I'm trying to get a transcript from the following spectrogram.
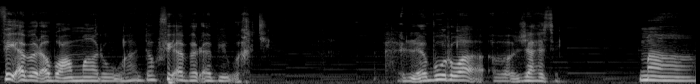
في قبر أبو عمار وهذا وفي قبر أبي وأختي. القبور جاهزه ما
